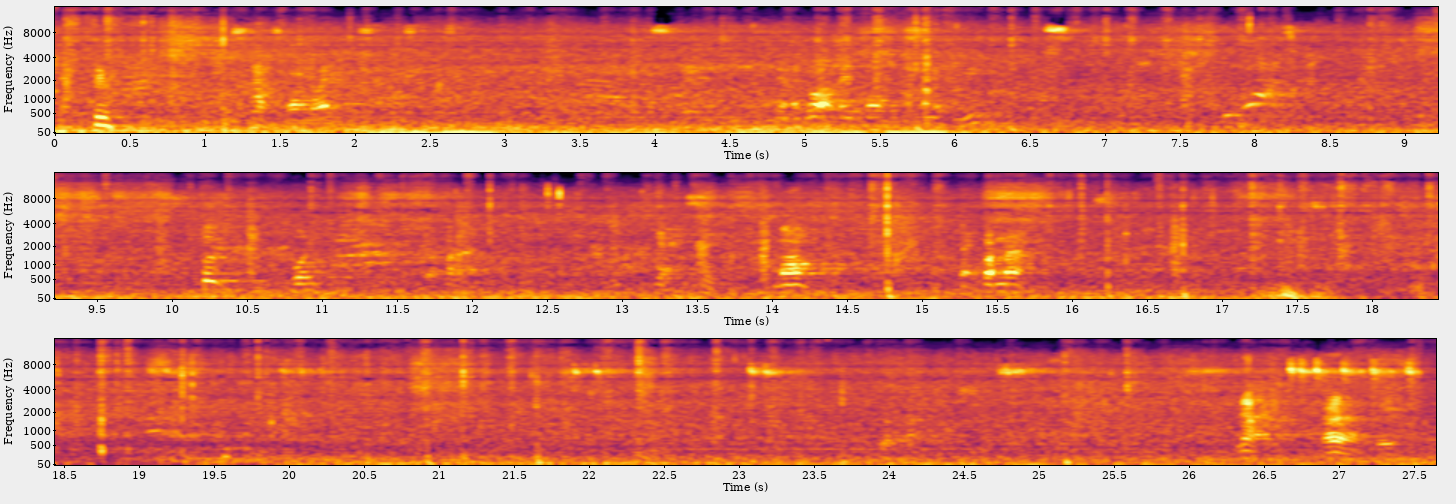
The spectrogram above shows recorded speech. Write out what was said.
เนี่ยคลิปอะมองไว้เนี่ยจังหวะให้มองเนี่ยอย่างนี้ปึ๊บบนกลับมาเนี่ยมองแต่ก่อนมานะอ่าโอ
